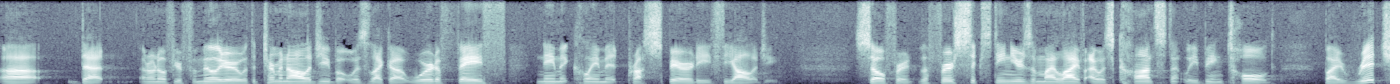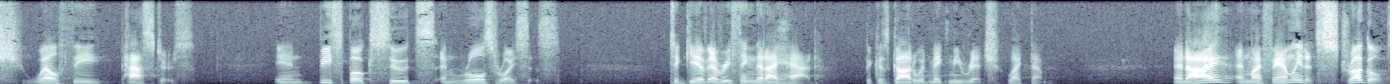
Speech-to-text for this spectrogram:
uh, that I don't know if you're familiar with the terminology, but was like a word of faith, name it, claim it, prosperity theology. So, for the first 16 years of my life, I was constantly being told by rich, wealthy pastors in bespoke suits and Rolls Royces to give everything that I had because God would make me rich like them. And I and my family that struggled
